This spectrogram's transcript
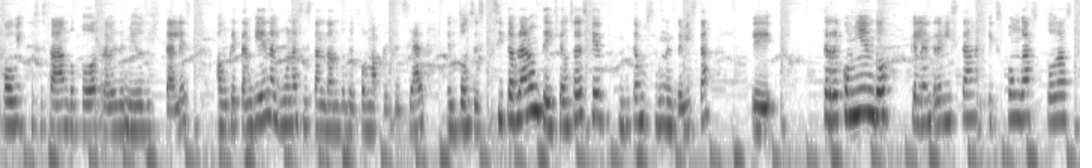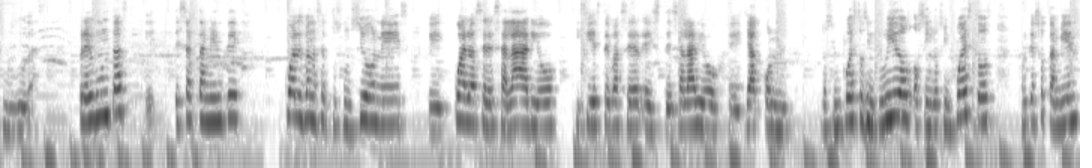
COVID pues se está dando todo a través de medios digitales, aunque también algunas se están dando de forma presencial. Entonces, si te hablaron, te dijeron, ¿sabes qué? Necesitamos hacer una entrevista. Eh, te recomiendo que en la entrevista expongas todas tus dudas. Preguntas eh, exactamente cuáles van a ser tus funciones, eh, cuál va a ser el salario y si este va a ser este salario ya con los impuestos incluidos o sin los impuestos, porque eso también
